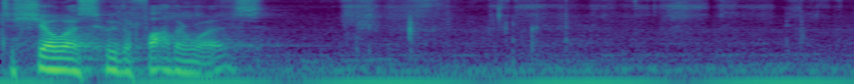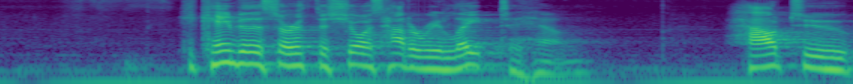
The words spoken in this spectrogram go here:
to show us who the Father was. He came to this earth to show us how to relate to Him, how to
